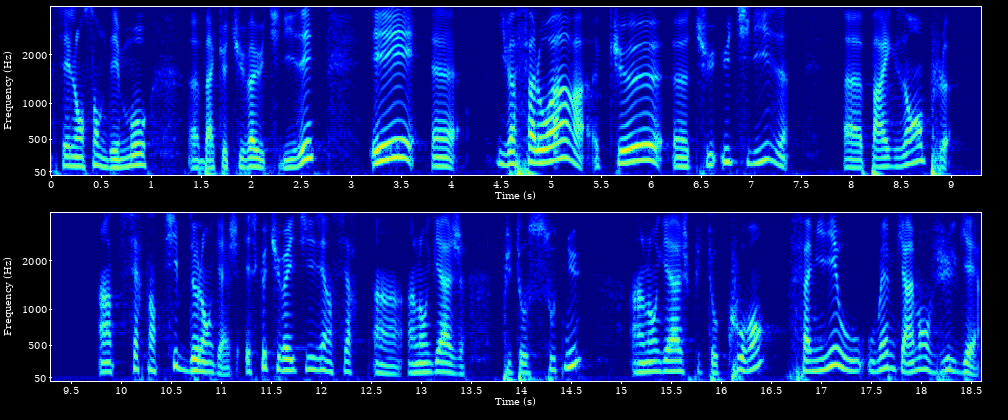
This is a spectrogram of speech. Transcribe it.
c'est l'ensemble des mots euh, bah, que tu vas utiliser. Et euh, il va falloir que tu utilises, par exemple, un certain type de langage. Est-ce que tu vas utiliser un, langage plutôt soutenu, un langage plutôt courant, familier ou, même carrément vulgaire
